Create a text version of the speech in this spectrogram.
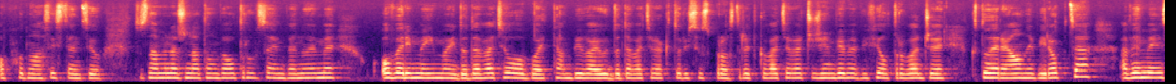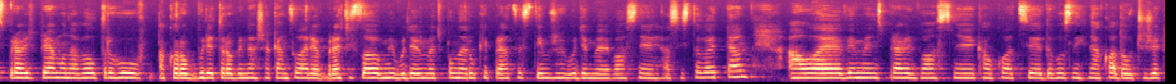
obchodnú asistenciu. To znamená, že na tom veľtrhu sa im venujeme, overíme im aj dodávateľov, lebo aj tam bývajú dodávateľia, ktorí sú sprostredkovateľia, čiže im vieme vyfiltrovať, že kto je reálny výrobca a vieme im spraviť priamo na veľtrhu, ako ro- bude to robiť naša kancelária v Bratislave, my budeme mať plné ruky práce s tým, že budeme vlastne asistovať tam, ale vieme im spraviť vlastne kalkulácie dovozných nákladov, čiže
